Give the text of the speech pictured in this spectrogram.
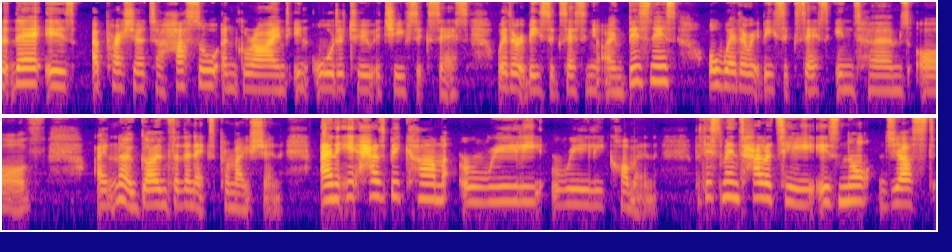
that there is a pressure to hustle and grind in order to achieve success, whether it be success in your own business or whether it be success in terms of I don't know, going for the next promotion. And it has become really, really common. But this mentality is not just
